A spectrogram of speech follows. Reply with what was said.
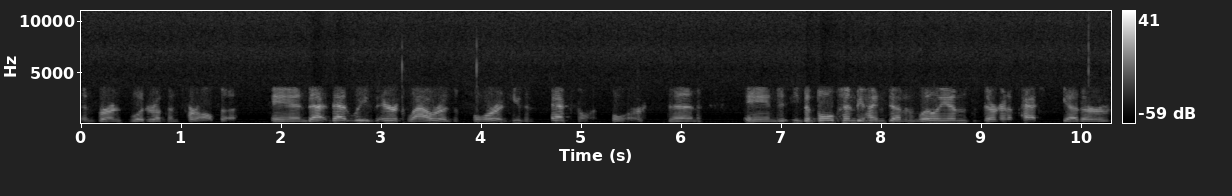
in Burnes, Woodruff, and Peralta, and that that leaves Eric Lauer as a four, and he's an excellent four. Then and the bullpen behind Devin Williams, they're going to patch together.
